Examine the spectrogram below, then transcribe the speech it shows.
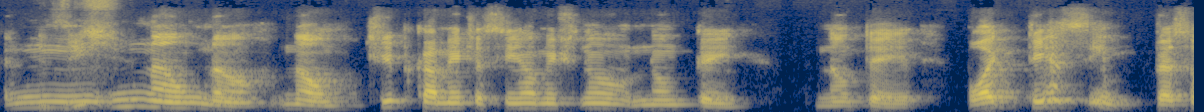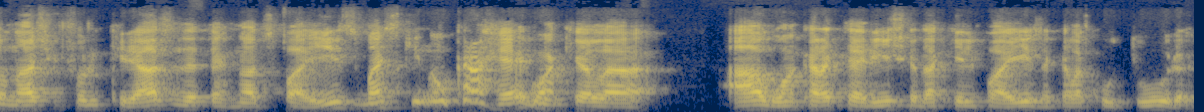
Existe? Não, não, não. Tipicamente assim, realmente não, não tem. Não tem. Pode ter, assim, personagens que foram criados em determinados países, mas que não carregam aquela algo, uma característica daquele país, daquela cultura.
